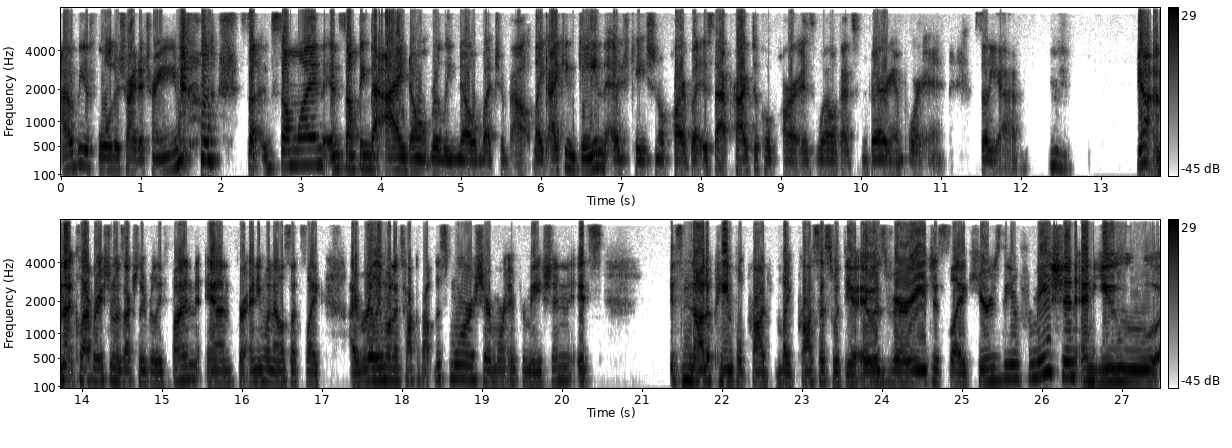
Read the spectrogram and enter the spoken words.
I would be a fool to try to train someone in something that I don't really know much about. Like I can gain the educational part, but it's that practical part as well that's very important. So yeah. yeah, and that collaboration was actually really fun. And for anyone else that's like, I really want to talk about this more, share more information, it's it's not a painful pro- like process with you. It was very just like here's the information, and you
